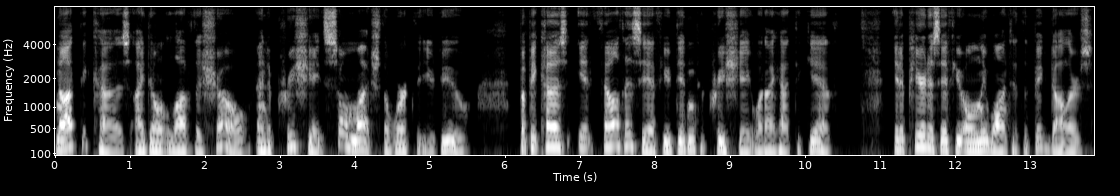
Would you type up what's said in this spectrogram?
Not because I don't love the show and appreciate so much the work that you do, but because it felt as if you didn't appreciate what I had to give. It appeared as if you only wanted the big dollars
